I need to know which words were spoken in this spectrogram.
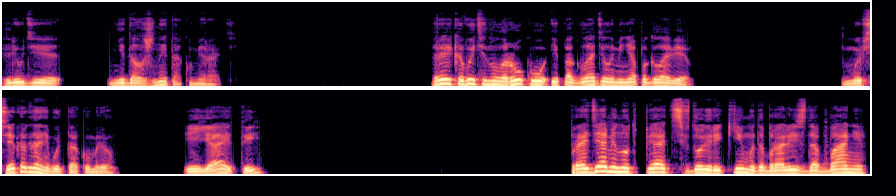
Люди не должны так умирать. Рейка вытянула руку и погладила меня по голове. Мы все когда-нибудь так умрем. И я, и ты. Пройдя минут пять вдоль реки, мы добрались до бани,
